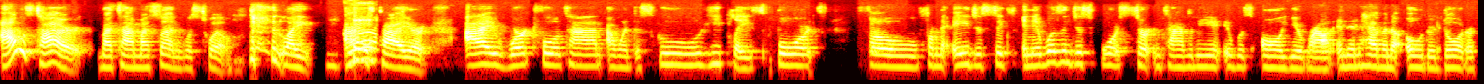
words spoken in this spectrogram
I was tired by the time my son was 12. like I was tired. I worked full time. I went to school. He played sports. So from the age of six, and it wasn't just for certain times of the year, it was all year round. And then having an older daughter.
